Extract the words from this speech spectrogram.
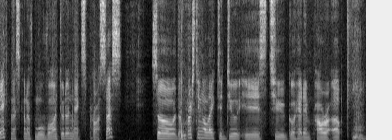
Okay, let's kind of move on to the next process. So the first thing I like to do is to go ahead and power up the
